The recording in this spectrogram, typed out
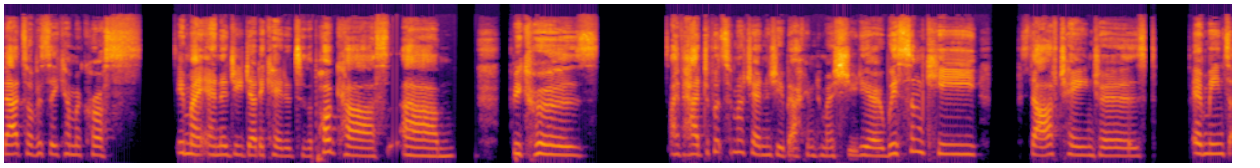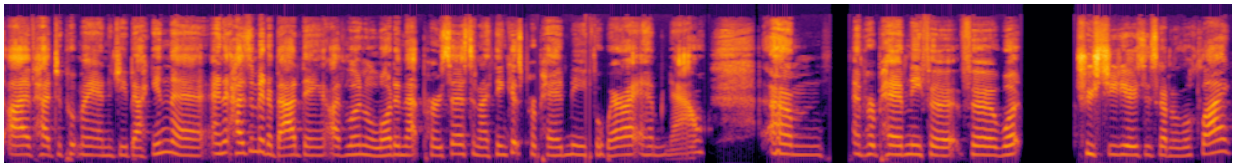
that's obviously come across in my energy dedicated to the podcast um, because I've had to put so much energy back into my studio with some key staff changes. It means I've had to put my energy back in there. And it hasn't been a bad thing. I've learned a lot in that process. And I think it's prepared me for where I am now um, and prepared me for, for what True Studios is going to look like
